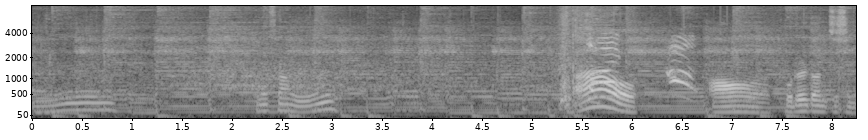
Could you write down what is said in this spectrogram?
음, 아우, 아우, 볼을 던지시네.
